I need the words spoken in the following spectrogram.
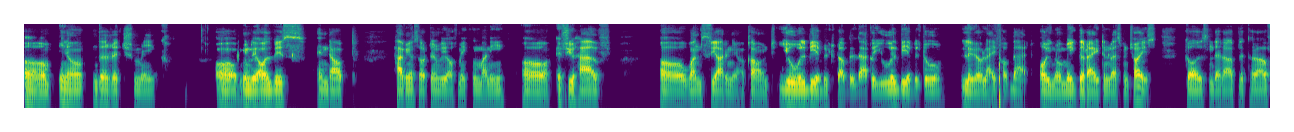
um, you know, the rich make, uh, I mean, they always end up having a certain way of making money. Uh, if you have uh, one CR in your account, you will be able to double that, or you will be able to live your life of that, or you know, make the right investment choice. Because there are plethora of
